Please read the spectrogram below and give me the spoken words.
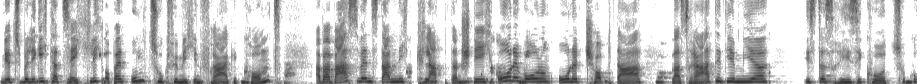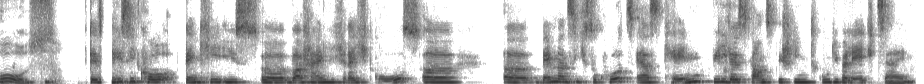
Und jetzt überlege ich tatsächlich, ob ein Umzug für mich in Frage kommt. Aber was, wenn es dann nicht klappt? Dann stehe ich ohne Wohnung, ohne Job da. Was ratet ihr mir? Ist das Risiko zu groß? Das Risiko, denke ich, ist äh, wahrscheinlich recht groß. Äh, äh, wenn man sich so kurz erst kennt, will das ganz bestimmt gut überlegt sein.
